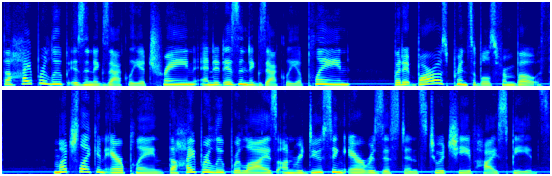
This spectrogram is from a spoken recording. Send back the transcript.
The Hyperloop isn't exactly a train and it isn't exactly a plane, but it borrows principles from both. Much like an airplane, the Hyperloop relies on reducing air resistance to achieve high speeds.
